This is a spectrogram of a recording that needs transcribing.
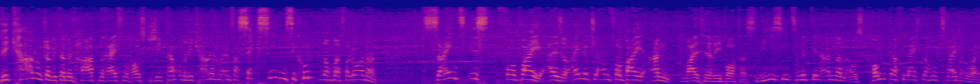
Ricardo, glaube ich, da mit harten Reifen rausgeschickt haben und Ricardo einfach 6, 7 Sekunden nochmal verloren hat. Sainz ist vorbei. Also ein McLaren vorbei an Valtteri Bottas. Wie sieht es mit den anderen aus? Kommt da vielleicht noch ein zweiter vorbei?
